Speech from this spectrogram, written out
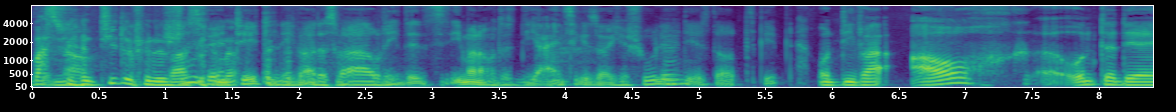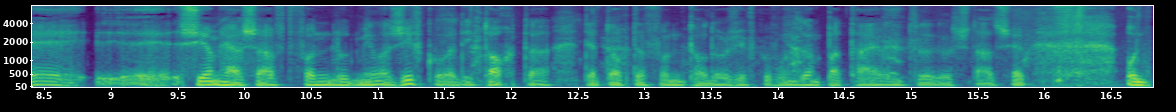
Was genau. für ein Titel für eine Was Schule. für ein ne? Titel, nicht wahr? Das war auch die, das ist immer noch das, die einzige solche Schule, die es dort gibt. Und die war auch äh, unter der äh, Schirmherrschaft von Ludmila Zhivkova, die Tochter, der Tochter von Todor Zhivkov, unserem Partei- und äh, Staatschef. Und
